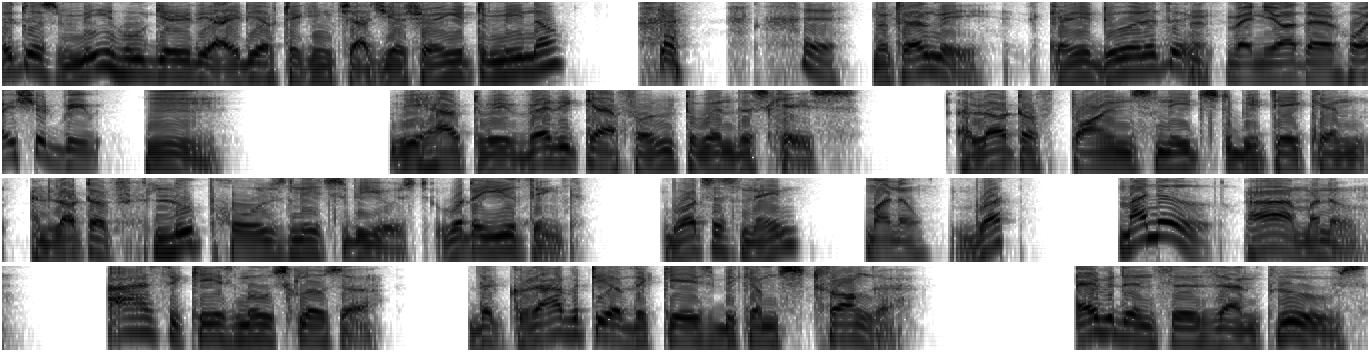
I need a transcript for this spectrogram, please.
It was me who gave you the idea of taking charge. You're showing it to me now? now tell me, can you do anything? When you are there, why should we? Hmm. We have to be very careful to win this case. A lot of points needs to be taken and a lot of loopholes needs to be used. What do you think? What's his name? Manu. What? Manu. Ah, Manu. As the case moves closer, the gravity of the case becomes stronger. Evidences and proofs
